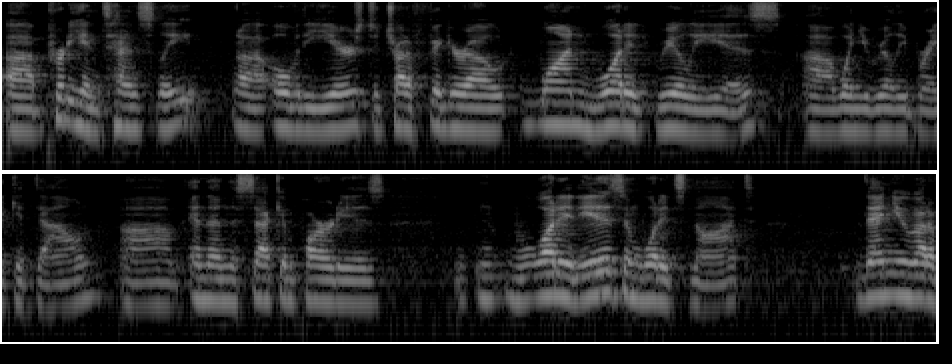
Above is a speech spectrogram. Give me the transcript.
uh, pretty intensely uh, over the years to try to figure out one what it really is uh, when you really break it down, um, and then the second part is what it is and what it's not. Then you got to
